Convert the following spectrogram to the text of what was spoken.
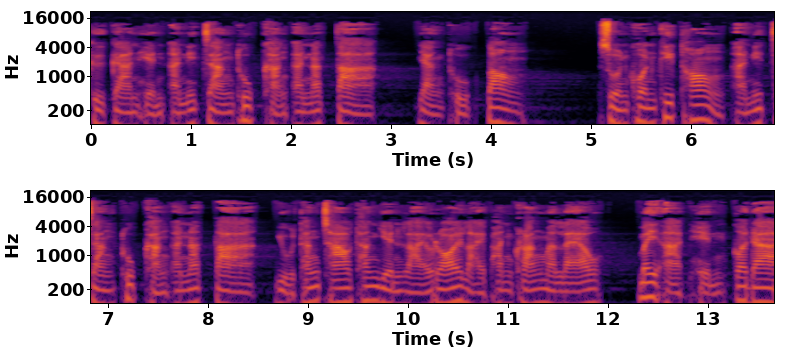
คือการเห็นอนิจจังทุกขังอนัตตาอย่างถูกต้อง ส่วนคนที่ท่องอนิจจังทุกขังอนัตตาอยู่ทั้งเช้าทั้งเย็นหลายร้อยหลายพันครั้งมาแล้ว ไม่อาจเห็นก็ได้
